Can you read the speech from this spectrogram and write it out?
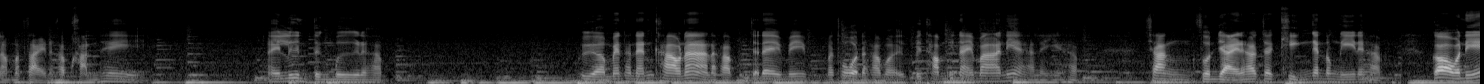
นำมาใส่นะครับ ขันให้ให้ลื่นตึงมือนะครับเผื่อแมนเทนแนนคราวหน้านะครับ จะได้ไม่มาโทษนะครับว่าไปทำที่ไหนมาเนี่ยอะไรเงี้ยครับ ช่างส่วนใหญ่นะครับ จะขิงกันตรงนี้นะครับ ก็วันนี้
